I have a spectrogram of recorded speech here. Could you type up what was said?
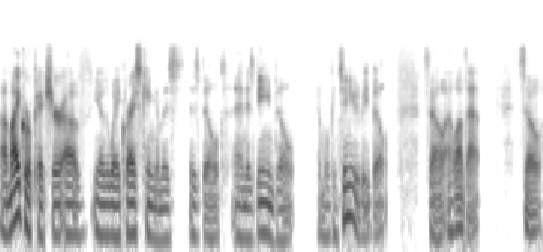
a, a micro picture of you know the way Christ's kingdom is is built and is being built and will continue to be built. So I love that. So,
